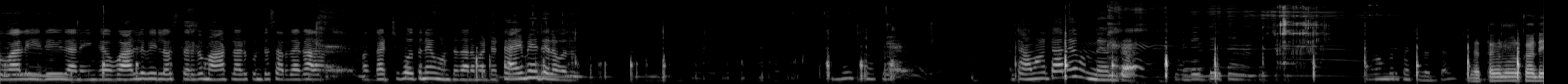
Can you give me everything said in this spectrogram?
అవ్వాలి ఇది ఇది అని. ఇంకా వాళ్ళు వీళ్ళు వస్తారు మాట్లాడుకుంటూ సరదాగా గడిచిపోతూనే ఉంటుంది అనమాట టైమే తెలియదు టమాటాలే ఉన్నాయి అంత. మెత్తగా నూనె కంటే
